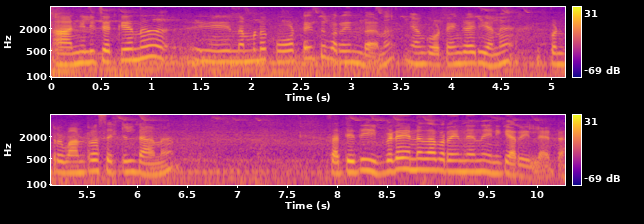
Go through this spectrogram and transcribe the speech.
ആഞ്ഞിലിച്ചക്കയെന്ന് ഈ നമ്മുടെ കോട്ടയത്ത് പറയുന്നതാണ്. ഞാൻ കോട്ടയംകാരിയാണ്. ഇപ്പം ട്രിവാൻഡ്ര സെറ്റിൽഡാണ്. സത്യത്തിൽ ഇവിടെ എന്നതാ പറയുന്നതെന്ന് എനിക്കറിയില്ല കേട്ടോ.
